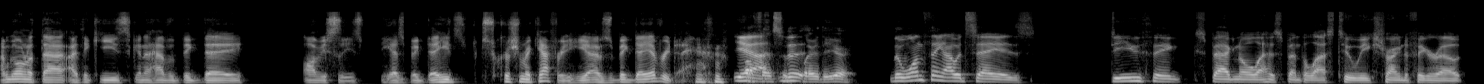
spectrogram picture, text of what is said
I'm going with that. I think he's going to have a big day. Obviously, he's, he has a big day. He's Christian McCaffrey. He has a big day every day. Yeah, Offensive the, player of the year. the one thing I would say is, do you think Spagnuolo has spent the last two weeks trying to figure out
